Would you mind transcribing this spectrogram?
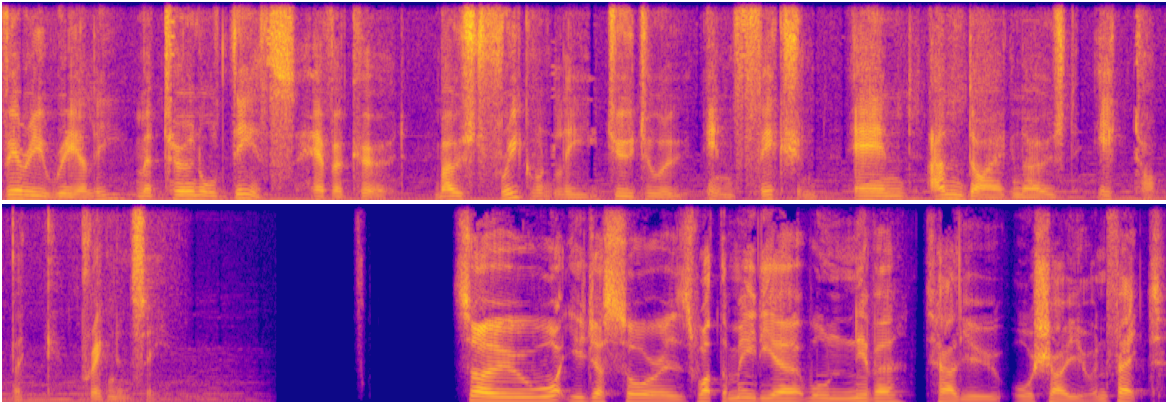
Very rarely, maternal deaths have occurred, most frequently due to infection and undiagnosed ectopic pregnancy. So, what you just saw is what the media will never tell you or show you. In fact,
